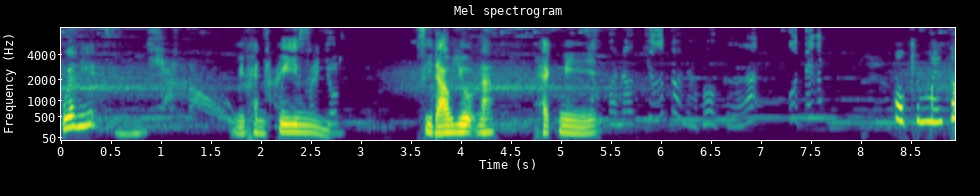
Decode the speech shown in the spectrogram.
อุ้ยอันนี้มมีแพนกวิน สีดาวเยอะนะ แพ็คนี้โอเคไหมโต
